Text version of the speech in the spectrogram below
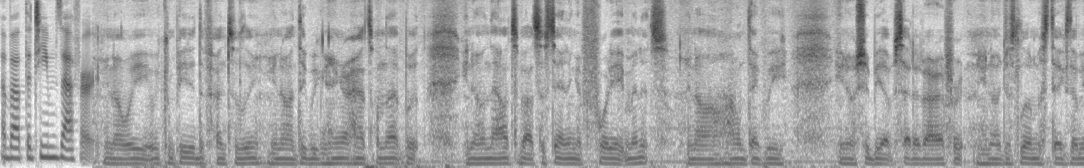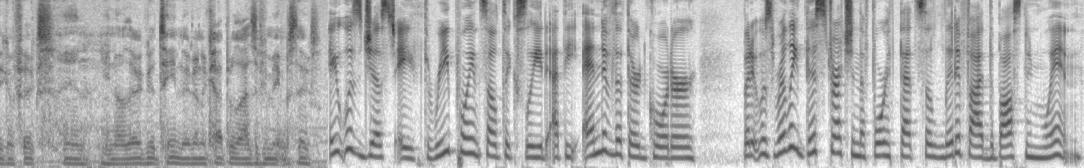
about the team's effort. You know, we, we competed defensively. You know, I think we can hang our hats on that. But, you know, now it's about sustaining it for 48 minutes. You know, I don't think we, you know, should be upset at our effort. You know, just little mistakes that we can fix. And, you know, they're a good team. They're going to capitalize if you make mistakes. It was just a three point Celtics lead at the end of the third quarter, but it was really this stretch in the fourth that solidified the Boston win.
